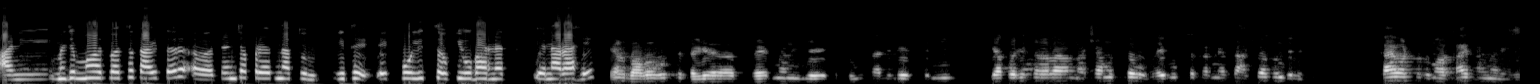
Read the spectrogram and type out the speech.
आणि म्हणजे महत्वाचं काय तर त्यांच्या प्रयत्नातून इथे एक पोलीस चौकी उभारण्यात येणार आहे. जे पोलीस आलेले त्यांनी या परिसराला नशामुक्त भयमुक्त करण्याचं आश्वासन दिले. काय वाटतं तुम्हाला काय सांगणार आहे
